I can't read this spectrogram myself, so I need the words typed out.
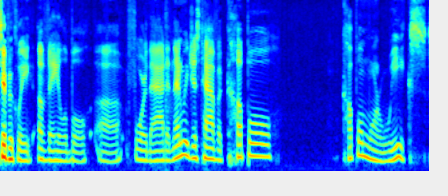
typically available uh, for that. And then we just have a couple couple more weeks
